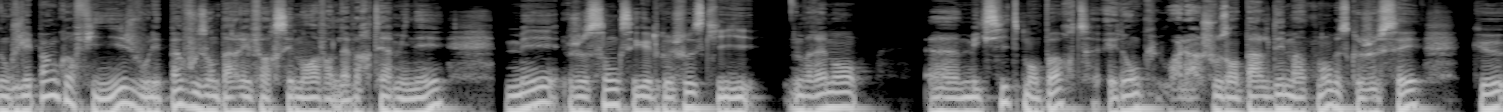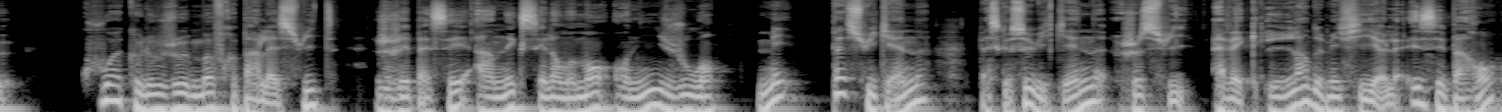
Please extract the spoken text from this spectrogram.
Donc je l'ai pas encore fini, je voulais pas vous en parler forcément avant de l'avoir terminé, mais je sens que c'est quelque chose qui vraiment euh, m'excite, m'emporte, et donc voilà, je vous en parle dès maintenant parce que je sais que quoi que le jeu m'offre par la suite, je vais passer un excellent moment en y jouant. Mais pas ce week-end, parce que ce week-end, je suis avec l'un de mes filleuls et ses parents,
